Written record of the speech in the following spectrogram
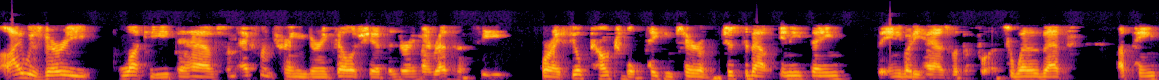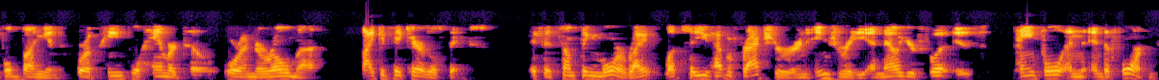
I was very lucky to have some excellent training during fellowship and during my residency where I feel comfortable taking care of just about anything that anybody has with the foot. So whether that's a painful bunion or a painful hammer toe or a neuroma, I can take care of those things. If it's something more, right? Let's say you have a fracture or an injury and now your foot is painful and, and deformed.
